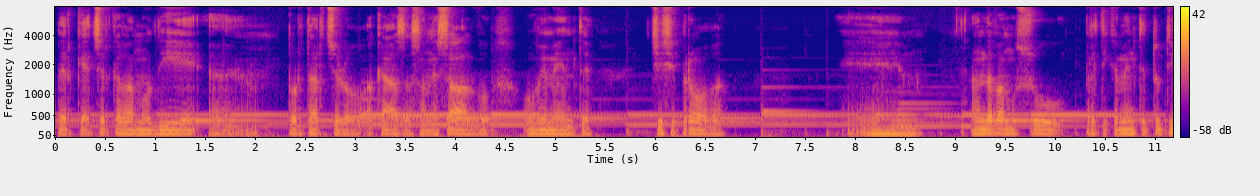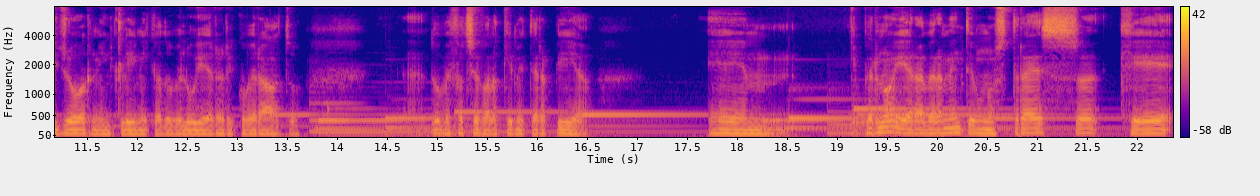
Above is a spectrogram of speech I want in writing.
perché cercavamo di eh, portarcelo a casa sano e salvo, ovviamente ci si prova. E andavamo su praticamente tutti i giorni in clinica dove lui era ricoverato, eh, dove faceva la chemioterapia. E per noi era veramente uno stress che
